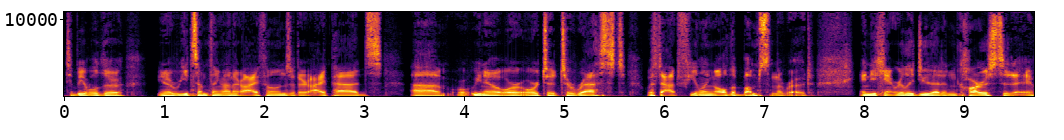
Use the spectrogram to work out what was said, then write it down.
to be able to, you know, read something on their iPhones or their iPads, um, or, you know, or, or to, to rest without feeling all the bumps in the road. And you can't really do that in cars today.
